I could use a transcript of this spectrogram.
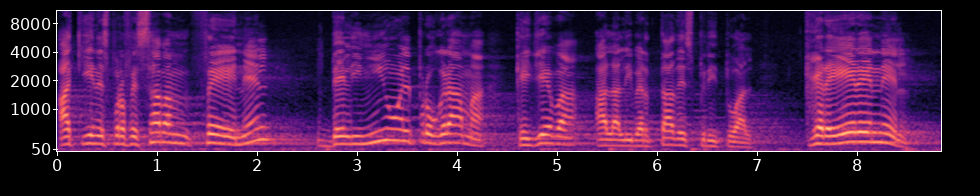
a quienes profesaban fe en Él delineó el programa que lleva a la libertad espiritual. Creer en Él,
